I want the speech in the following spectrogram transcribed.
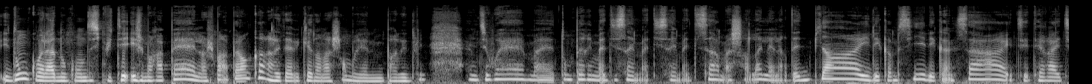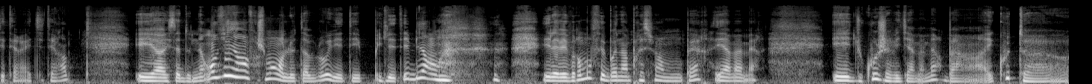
et donc voilà, donc on discutait et je me rappelle, je me rappelle encore, j'étais avec elle dans la chambre et elle me parlait de lui. Elle me dit ouais, mais ton père il m'a dit ça, il m'a dit ça, il m'a dit ça, machallah, il a l'air d'être bien, il est comme ci, il est comme ça, etc., etc., etc. Et euh, ça donnait envie, hein, franchement, le tableau il était, il était bien. il avait vraiment fait bonne impression à mon père et à ma mère. Et du coup, j'avais dit à ma mère, ben écoute, euh,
